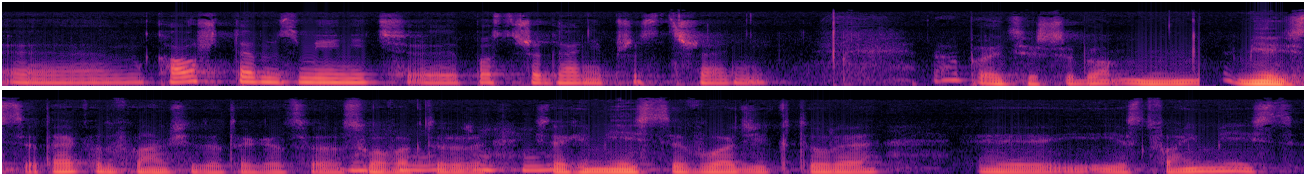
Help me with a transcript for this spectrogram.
e, kosztem zmienić e, postrzeganie przestrzeni. No powiedz jeszcze, bo mm, miejsce, tak? Odwołam się do tego co, słowa, Mhm, które, że mhm. jest takie miejsce w Łodzi, które y, jest twoim miejscem.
